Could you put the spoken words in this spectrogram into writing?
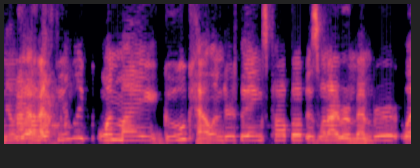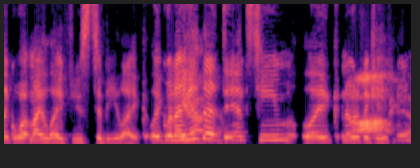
No, I yeah. don't I, feel like when my Google Calendar things pop up is when I remember like what my life used to be like. Like when I Yeah. get that dance team like notification, Ah, yeah.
